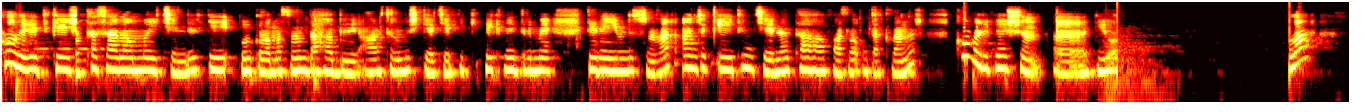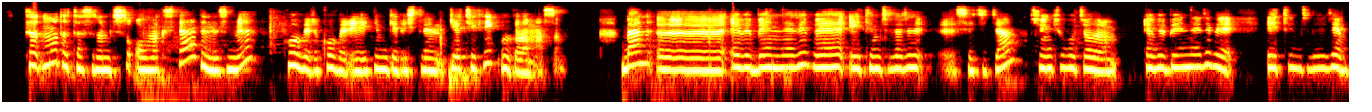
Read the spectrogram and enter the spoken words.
Cover Education tasarlanma içindir. Ge- Uygulamasının daha büyük artırılmış gerçeklik ekledirme deneyimini sunar. Ancak eğitim içeriğine daha fazla odaklanır. Cover Version e, diyorlar. Moda tasarımcısı olmak isterdiniz mi? Cover Cover eğitim geliştiren gerçeklik uygulaması. Ben e, ebeveynleri ve eğitimcileri e, seçeceğim. Çünkü hocalarım ebeveynleri ve eğitimcileri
